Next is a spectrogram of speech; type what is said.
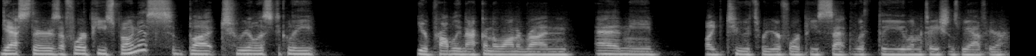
yes, there's a four piece bonus, but realistically, you're probably not going to want to run any like two, three, or four piece set with the limitations we have here.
